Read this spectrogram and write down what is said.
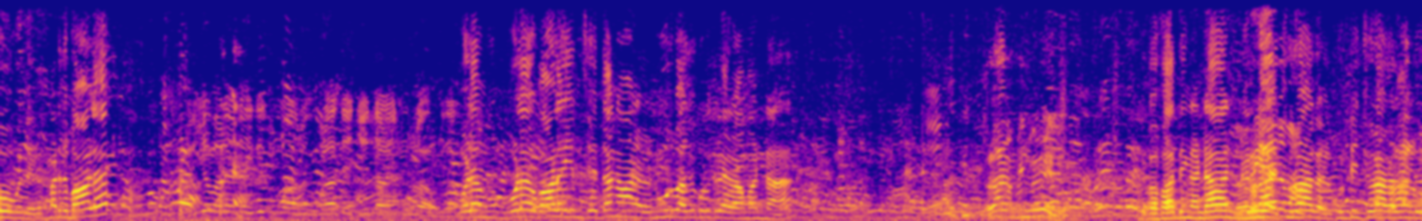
போகுது. மடுத்து வாழை? உளம் உல வாழையும் சேர்த்தா நான் நூறுரூவாக்கு கொடுக்குறாரு அண்ணா. இப்போ பார்த்தீங்கன்னா நிறைய சுறாக்கள் குட்டி சுறாக்கள் வந்து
